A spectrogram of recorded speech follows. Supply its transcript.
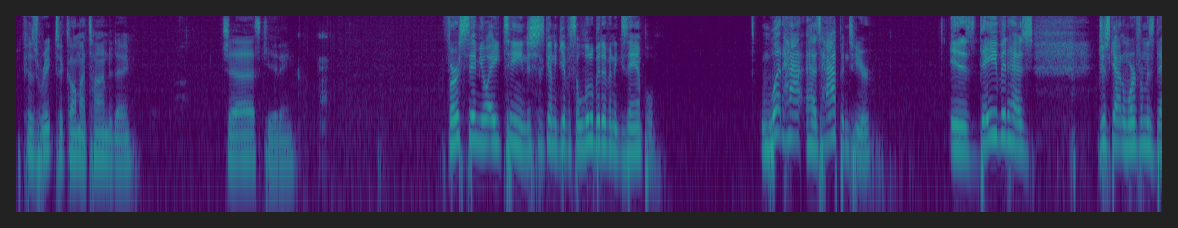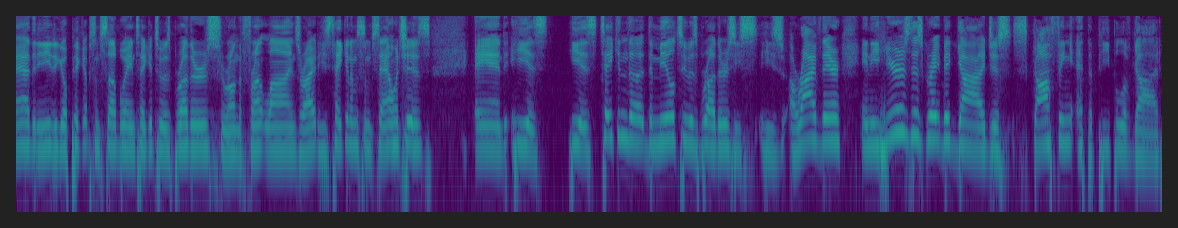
because Rick took all my time today. Just kidding. 1 Samuel 18, this is going to give us a little bit of an example. What ha- has happened here is David has just gotten word from his dad that he needed to go pick up some Subway and take it to his brothers who are on the front lines, right? He's taking them some sandwiches and he is he has taken the, the meal to his brothers. He's, he's arrived there and he hears this great big guy just scoffing at the people of God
